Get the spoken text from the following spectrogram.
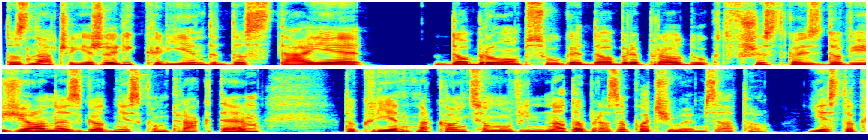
To znaczy, jeżeli klient dostaje dobrą obsługę, dobry produkt, wszystko jest dowiezione zgodnie z kontraktem, to klient na końcu mówi: No dobra, zapłaciłem za to, jest ok.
